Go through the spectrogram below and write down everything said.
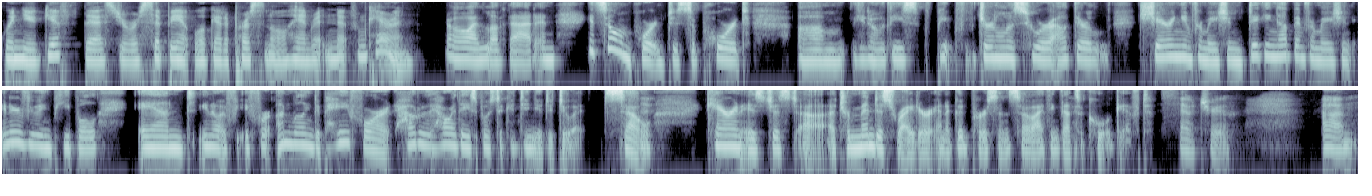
when you gift this your recipient will get a personal handwritten note from karen Oh, I love that. And it's so important to support um, you know, these p- journalists who are out there sharing information, digging up information, interviewing people. And, you know, if, if we're unwilling to pay for it, how do, how are they supposed to continue to do it? So Karen is just a, a tremendous writer and a good person. So I think that's a cool gift. So true. Um,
